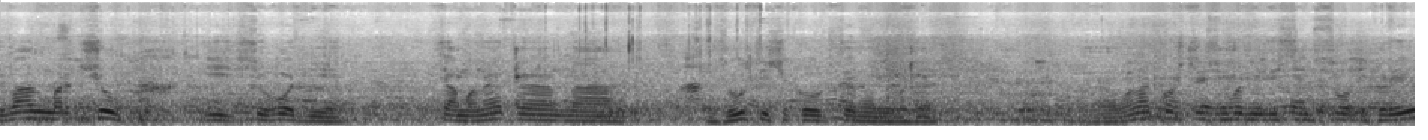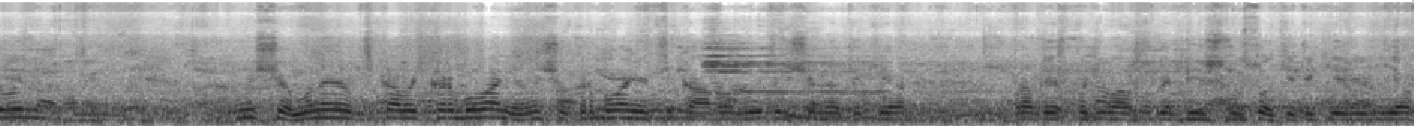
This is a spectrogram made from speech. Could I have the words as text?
Іван Марчук. І сьогодні ця монета на зустрічі колекціонерів вже. Вона коштує сьогодні 800 гривень. Ну що, мене цікавить карбування. Ну що, карбування цікаво, витончене таке. Правда, я сподівався на більш високий такий рельєф.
